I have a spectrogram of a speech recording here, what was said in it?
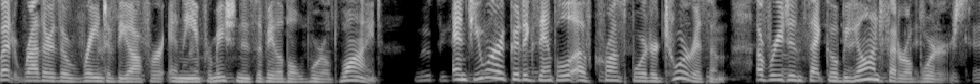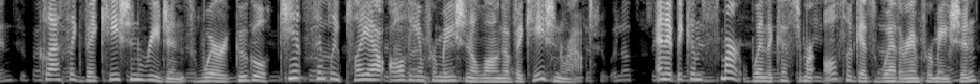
but rather the range of the offer and the information is available worldwide. And you are a good example of cross border tourism, of regions that go beyond federal borders. Classic vacation regions where Google can't simply play out all the information along a vacation route. And it becomes smart when the customer also gets weather information,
